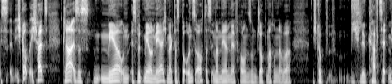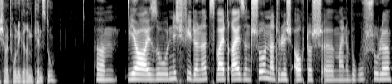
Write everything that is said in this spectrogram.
es, ich glaube, ich halte es, klar, es ist mehr und es wird mehr und mehr. Ich merke das bei uns auch, dass immer mehr und mehr Frauen so einen Job machen, aber ich glaube, wie viele Kfz-Mechatronikerinnen kennst du? Ähm, ja, also nicht viele, ne? Zwei, drei sind schon. Natürlich auch durch äh, meine Berufsschule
